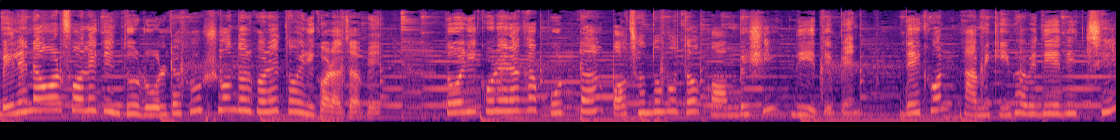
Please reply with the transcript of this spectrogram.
বেলে নেওয়ার ফলে কিন্তু রোলটা খুব সুন্দর করে তৈরি করা যাবে। তৈরি করে রাখা পুরটা পছন্দ মতো কম বেশি দিয়ে দেবেন। দেখুন আমি কীভাবে দিয়ে দিচ্ছি।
